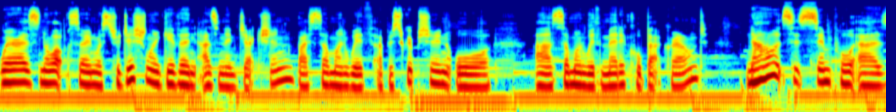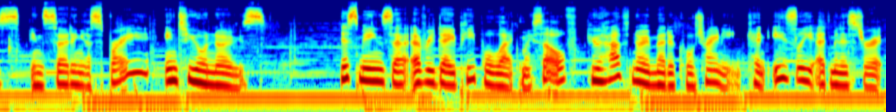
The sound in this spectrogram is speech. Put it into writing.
Whereas naloxone was traditionally given as an injection by someone with a prescription or uh, someone with medical background, now it's as simple as inserting a spray into your nose. This means that everyday people like myself, who have no medical training, can easily administer it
